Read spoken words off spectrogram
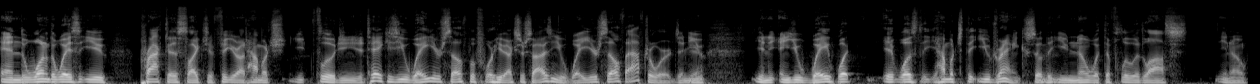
and the, one of the ways that you practice, like to figure out how much you, fluid you need to take, is you weigh yourself before you exercise, and you weigh yourself afterwards, and you, you and you weigh what it was that how much that you drank, so that you know what the fluid loss, you know,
